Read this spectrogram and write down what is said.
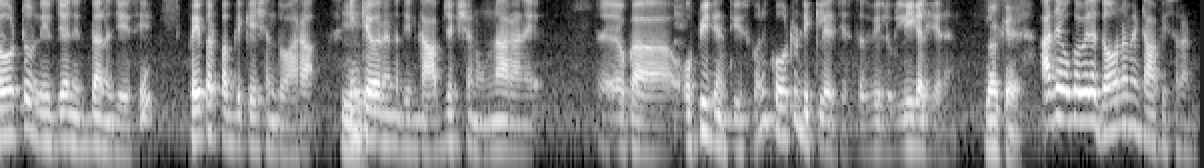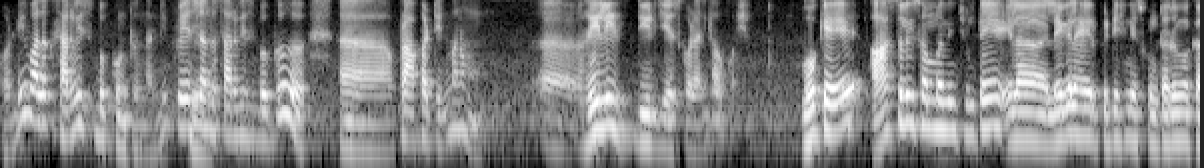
కోర్టు నిర్జయ నిర్ధారణ చేసి పేపర్ పబ్లికేషన్ ద్వారా. ఇంకెవరైనా దీనికి ఆబ్జెక్షన్ ఉన్నారా అనే ఒక ఒపీనియన్ తీసుకొని కోర్టు డిక్లేర్ చేస్తుంది వీళ్ళు లీగల్ హెయిర్ అని. ఓకే. అదే ఒకవేళ గవర్నమెంట్ ఆఫీసర్ అనుకోండి వాళ్ళకు సర్వీస్ బుక్ ఉంటుందండి. Based on the service book ప్రాపర్టీని మనం రిలీజ్ డీడ్ చేసుకోవడానికి అవకాశం ఓకే. ఆస్తులకు సంబంధించి ఉంటే ఇలా లీగల్ హైయర్ పిటిషన్ వేసుకుంటారు ఒక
